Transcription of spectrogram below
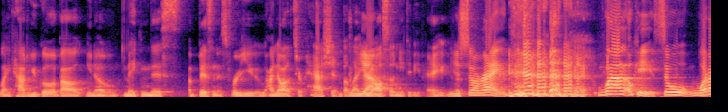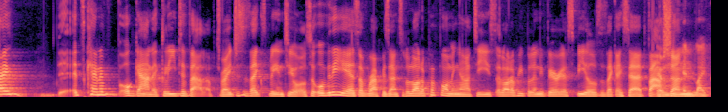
like how do you go about, you know, making this a business for you? I know it's your passion, but like you also need to be paid. You're so right. well, okay. So what I, it's kind of organically developed, right? Just as I explained to you all. So over the years, I've represented a lot of performing artists, a lot of people in the various fields, as like I said, And, fashion. and like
